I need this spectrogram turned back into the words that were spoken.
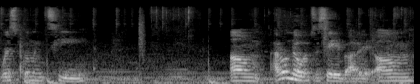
We're spilling tea. Um, I don't know what to say about it. Um,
